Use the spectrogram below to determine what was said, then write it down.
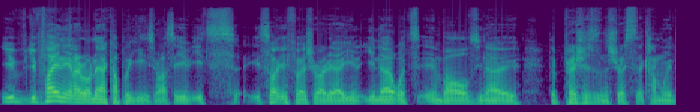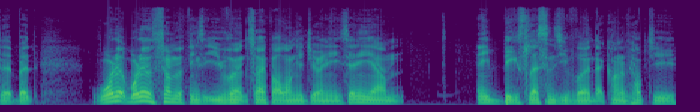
you've you've played in the NRL now a couple of years, right? So you it's it's not your first rodeo. You you know what involves. You know the pressures and the stresses that come with it. But what are, what are some of the things that you've learned so far along your journey? Is any um any biggest lessons you've learned that kind of helped you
